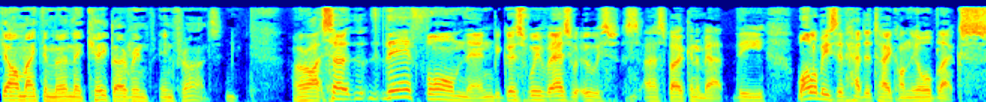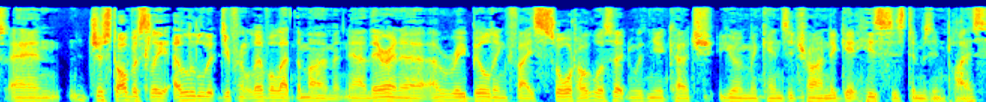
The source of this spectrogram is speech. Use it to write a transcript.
go and make them earn their keep over in, in France. All right, so th- their form then, because we've, as we- we've uh, spoken about, the Wallabies have had to take on the All Blacks, and just obviously a little bit different level at the moment. Now they're in a, a rebuilding phase, sort of, well, certainly with new coach Ewen McKenzie trying to get his systems in place.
